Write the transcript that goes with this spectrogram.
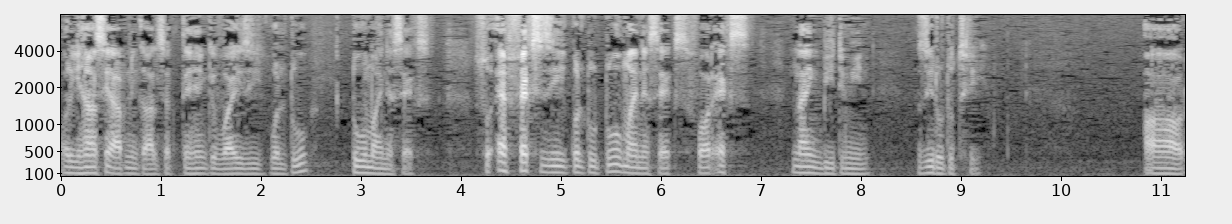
اور یہاں سے آپ نکال سکتے ہیں کہ y is equal to two minus x so f x is equal to two minus x for x line between zero to three اور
